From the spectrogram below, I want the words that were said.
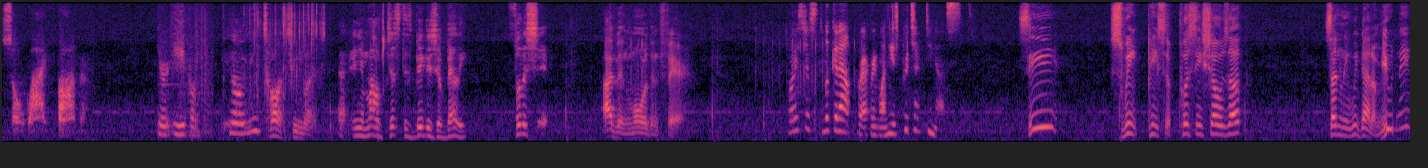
So why bother? You're evil. You know, you talk too much. And your mouth just as big as your belly. Full of shit. I've been more than fair. Roy's just looking out for everyone. He's protecting us. See? Sweet piece of pussy shows up. Suddenly we got a mutiny?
